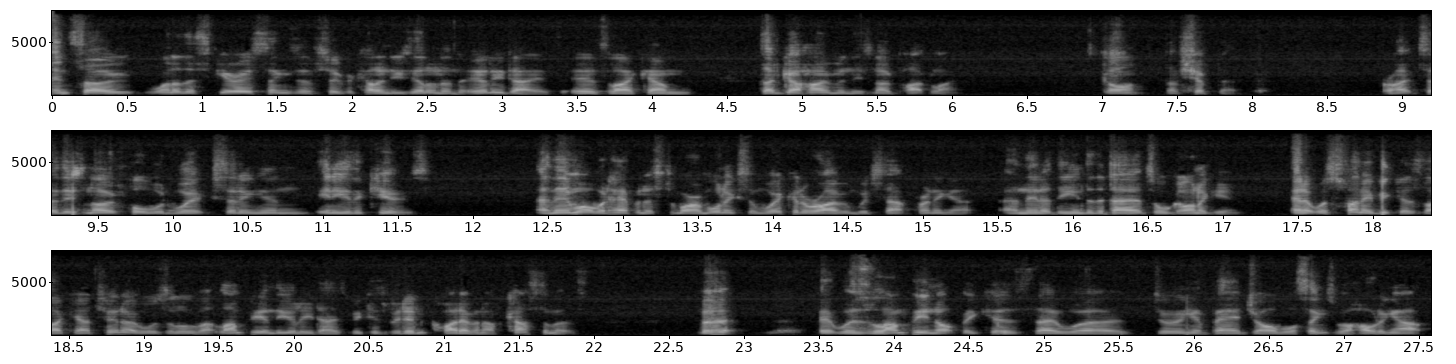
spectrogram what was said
And so one of the scariest things of Supacolor New Zealand in the early days is like um, they'd go home and there's no pipeline. It's gone. They've shipped it. Right? So there's no forward work sitting in any of the queues. And then what would happen is tomorrow morning some work would arrive and we'd start printing it. And then at the end of the day, it's all gone again. And it was funny because like our turnover was a little bit lumpy in the early days because we didn't quite have enough customers. But it was lumpy not because they were doing a bad job or things were holding up.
